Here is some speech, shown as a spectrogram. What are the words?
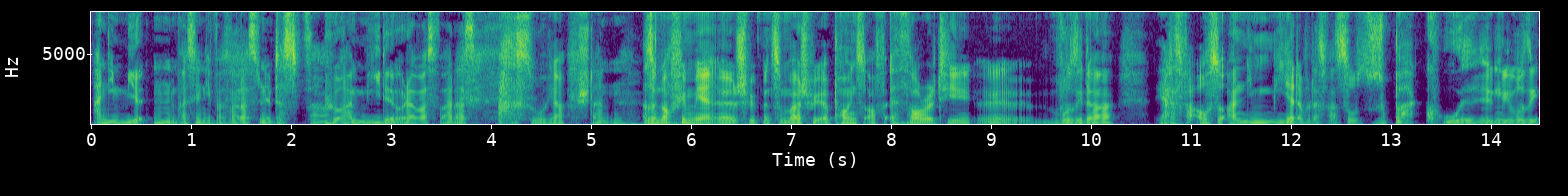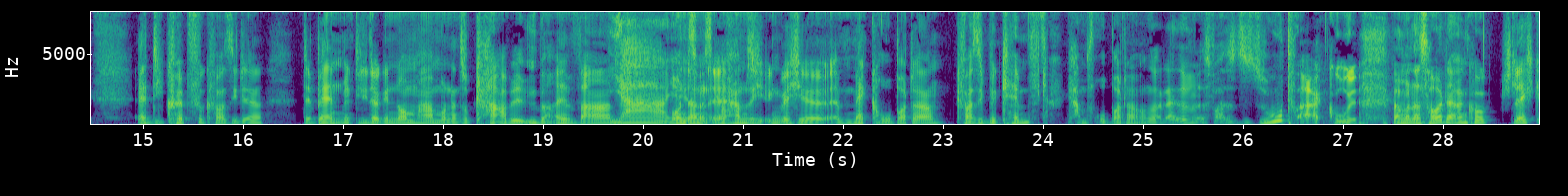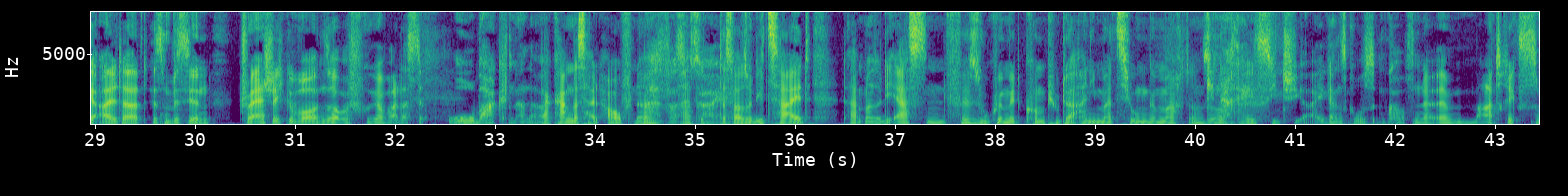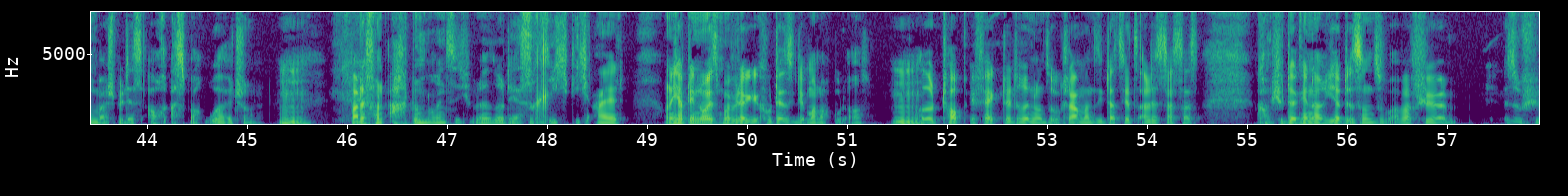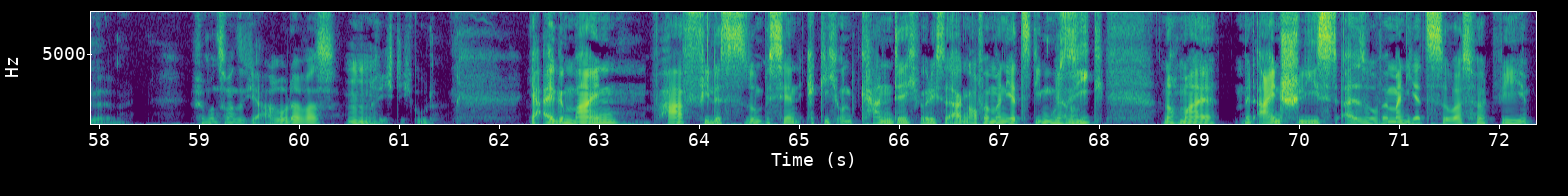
animierten, weiß ich nicht, was war das, so eine Das war. Pyramide oder was war das, Ach so, ja. standen? Also noch viel mehr äh, spielt mir zum Beispiel äh, Points of Authority, äh, wo sie da, ja, das war auch so animiert, aber das war so super cool irgendwie, wo sie äh, die Köpfe quasi der der Bandmitglieder genommen haben und dann so Kabel überall waren. Ja, ja Und dann äh, haben sich irgendwelche äh, Mac-Roboter quasi bekämpft, Kampfroboter und so. Also, Das war super cool. Wenn man das heute anguckt, schlecht gealtert, ist ein bisschen trashig geworden, so, aber früher war das der Oberknaller. da kam das halt auf, ne? Das war so also geil. das war so die Zeit, da hat man so die ersten Versuche mit Computeranimationen gemacht und so. Generell CGI ganz groß im Kopf. Ne? Ähm, Matrix zum Beispiel, der ist auch Asbach uralt schon. Mhm. War der von 98 oder so? Der ist richtig alt. Und ich habe den neues mal wieder geguckt, der sieht immer noch gut aus. Mhm. Also Top-Effekte drin und so. Klar, man sieht das jetzt alles, dass das computergeneriert ist und so, aber für, also für 25 Jahre oder was, Mhm. richtig gut. Ja, allgemein war vieles so ein bisschen eckig und kantig, würde ich sagen, auch wenn man jetzt die Musik nochmal mit einschließt. Also wenn man jetzt sowas hört wie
